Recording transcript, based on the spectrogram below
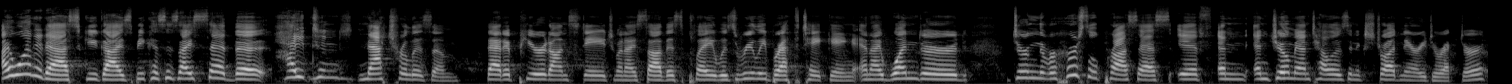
I wanted to ask you guys because, as I said, the heightened naturalism that appeared on stage when I saw this play was really breathtaking. And I wondered during the rehearsal process if, and, and Joe Mantello is an extraordinary director,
